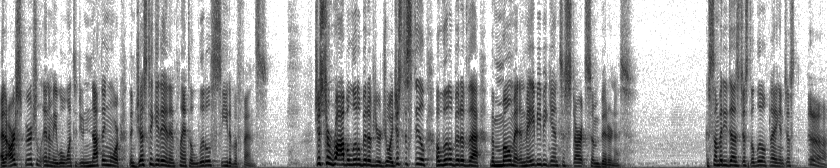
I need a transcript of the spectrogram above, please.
And our spiritual enemy will want to do nothing more than just to get in and plant a little seed of offense just to rob a little bit of your joy, just to steal a little bit of the, the moment and maybe begin to start some bitterness. Because somebody does just a little thing and just, ugh.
